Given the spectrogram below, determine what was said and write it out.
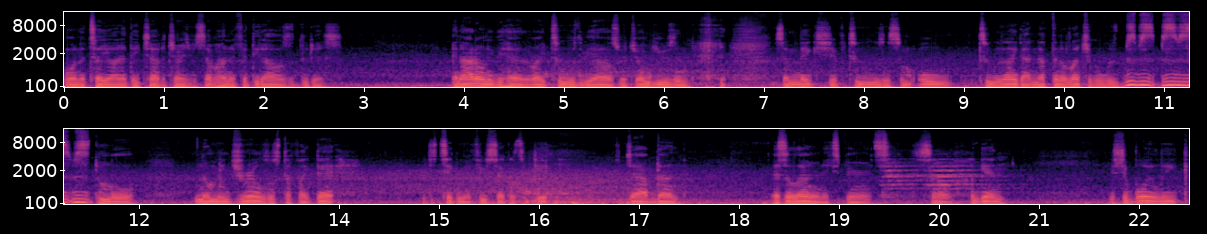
I want to tell y'all that they try to charge me $750 to do this. And I don't even have the right tools, to be honest with you. I'm using some makeshift tools and some old tools. I ain't got nothing electrical. Them little, you know I mean, drills and stuff like that. It just took me a few seconds to get the job done. It's a learning experience. So, again, it's your boy LEEK.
